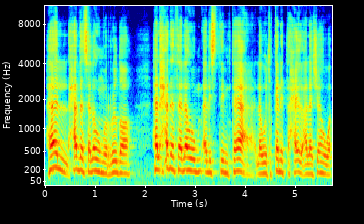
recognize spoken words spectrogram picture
هل حدث لهم الرضا؟ هل حدث لهم الاستمتاع لو كان التحايل على شهوة؟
